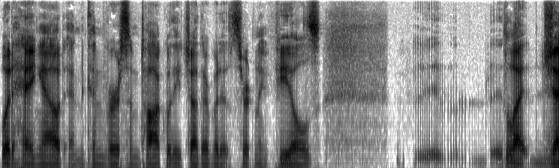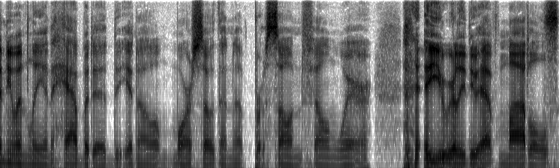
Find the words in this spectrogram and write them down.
would hang out and converse and talk with each other, but it certainly feels like genuinely inhabited, you know, more so than a Bresson film where you really do have models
